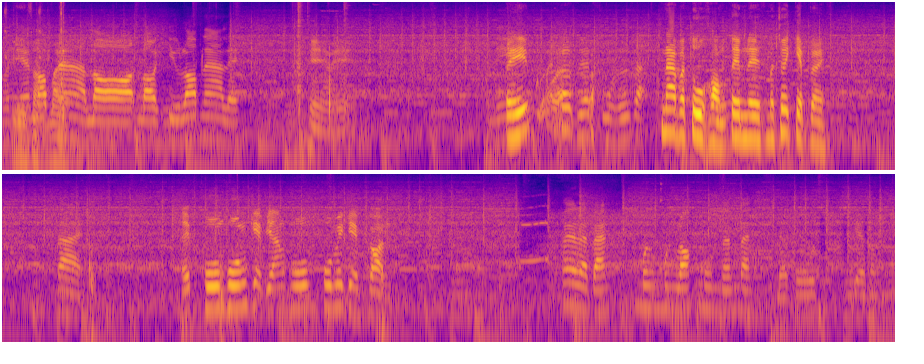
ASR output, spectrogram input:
วันนี้มีสรองอบใบหน้ารอรอคิวรอบหน้าเลยเฮ้ย นี่เฮ้ย เหมือนเพื่อนกูฮึกอะหน้าประตูของเต็มเลยมาช่วยเก็บหน่อยได้ไอ้ยภูมิภูมิเก็บยังภูมิภูมิไปเก็บก่อน ไม่เป็นไรแบงค์มึงมึงล็อกมุมนั้นไปเดี๋ยวกูเคลียร์ตรงนี้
